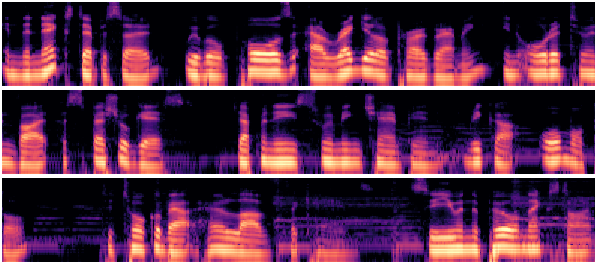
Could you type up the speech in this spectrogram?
In the next episode, we will pause our regular programming in order to invite a special guest, Japanese swimming champion Rika Omoto, to talk about her love for cans. See you in the pool next time.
